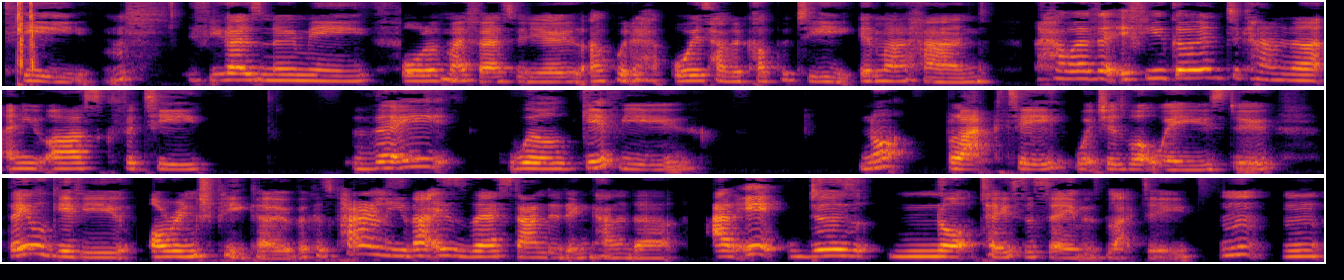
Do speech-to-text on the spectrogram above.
tea. If you guys know me, all of my first videos, I would ha always have a cup of tea in my hand. However, if you go into Canada and you ask for tea, they will give you not black tea, which is what we're used to, they will give you orange pekoe because apparently that is their standard in Canada and it does not taste the same as black tea. Mm, mm,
